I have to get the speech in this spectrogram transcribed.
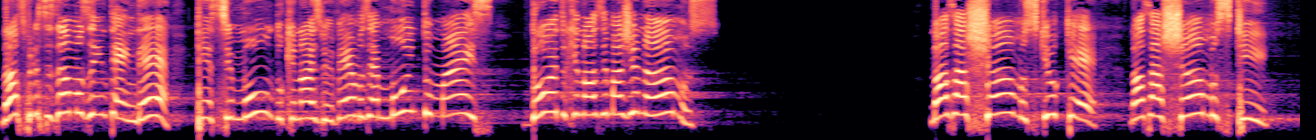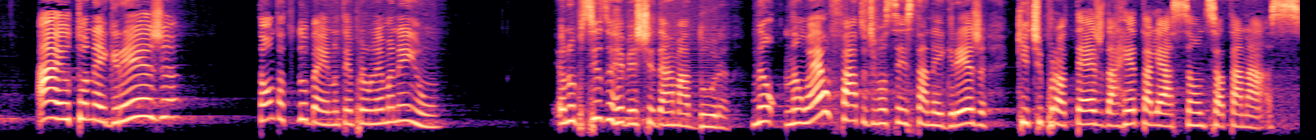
Nós precisamos entender que esse mundo que nós vivemos é muito mais doido que nós imaginamos. Nós achamos que o quê? Nós achamos que, ah, eu estou na igreja, então tá tudo bem, não tem problema nenhum. Eu não preciso revestir da armadura. Não, não é o fato de você estar na igreja que te protege da retaliação de Satanás.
